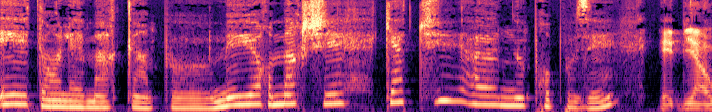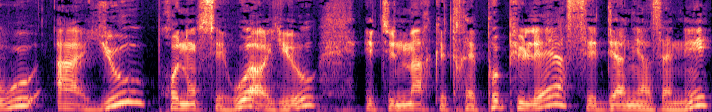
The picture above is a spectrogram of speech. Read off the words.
Et dans les marques un peu meilleur marché, qu'as-tu à nous proposer? Eh bien, Who Are You, prononcé Who Are You, est une marque très populaire dernières années.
